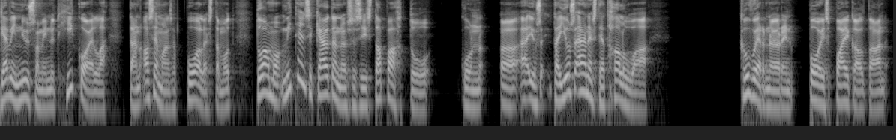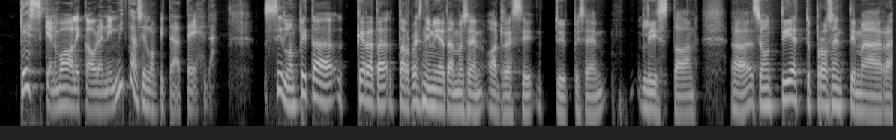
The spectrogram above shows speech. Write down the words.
Gavin Newsomin nyt hikoilla tämän asemansa puolesta, mutta Tuomo, miten se käytännössä siis tapahtuu, kun, äh, jos, tai jos äänestäjät haluaa kuvernöörin pois paikaltaan kesken vaalikauden, niin mitä silloin pitää tehdä? Silloin pitää kerätä tarpeeksi nimiä tämmöiseen adressityyppiseen listaan. Se on tietty prosenttimäärä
